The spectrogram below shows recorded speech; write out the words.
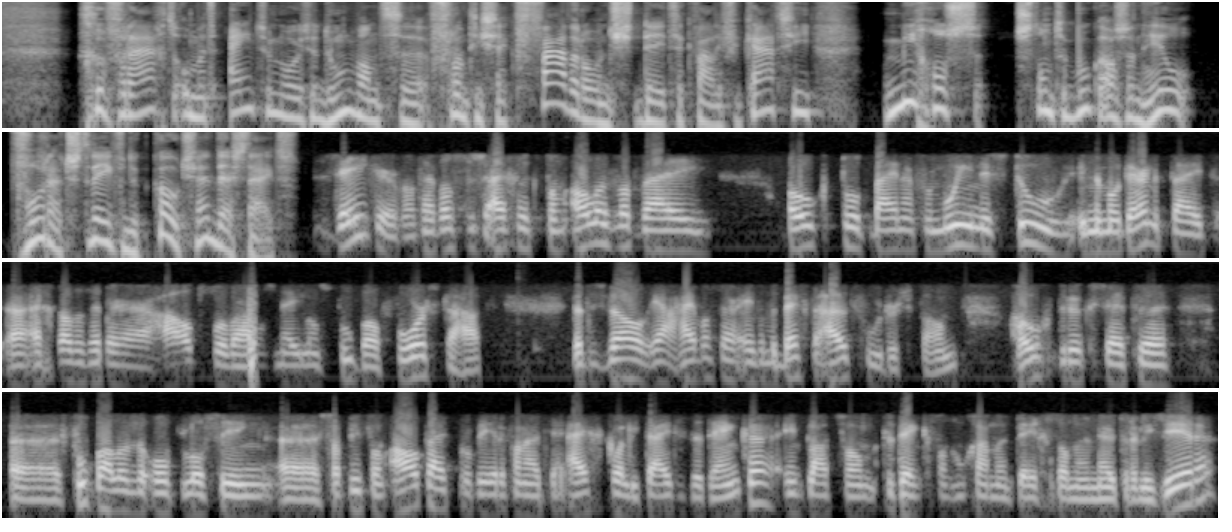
gevraagd om het eindtoernooi te doen, want uh, František Vaderonj deed de kwalificatie. Michels stond te boek als een heel vooruitstrevende coach hè, destijds. Zeker, want hij was dus eigenlijk van alles wat wij ook tot bijna vermoeienis toe in de moderne tijd uh, eigenlijk altijd hebben herhaald voor waar ons Nederlands voetbal voor staat. Dat is wel, ja, hij was daar een van de beste uitvoerders van. Hoog druk zetten, uh, voetballende oplossing. Uh, snap je, van altijd proberen vanuit je eigen kwaliteiten te denken. In plaats van te denken van hoe gaan we een tegenstander neutraliseren.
